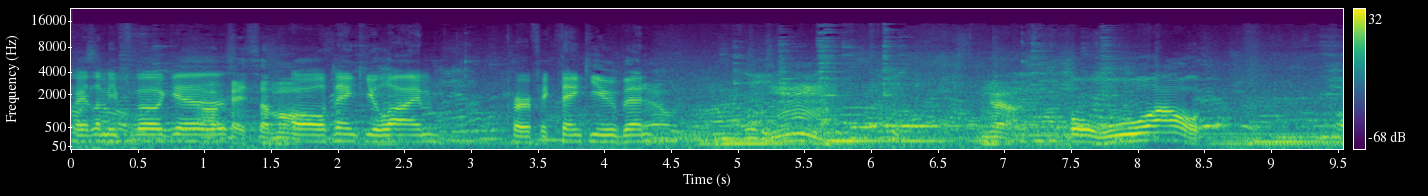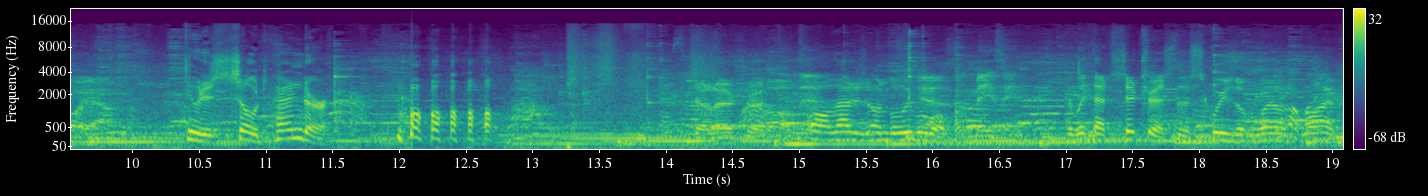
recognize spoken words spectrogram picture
Wait, let me focus. Okay, some more. Oh, thank you, Lime. Perfect. Thank you, Ben. Mmm. Yeah. Oh, wow. Oh yeah. Dude, it's so tender. Delicious. Oh, oh, that is unbelievable. Amazing. And with that citrus and the squeeze of lime,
